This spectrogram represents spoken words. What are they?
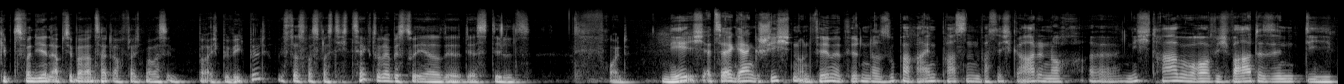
gibt es von dir in absehbarer Zeit auch vielleicht mal was im Bereich Bewegtbild? Ist das was, was dich zeigt oder bist du eher der, der Stills-Freund? Nee, ich erzähle gern Geschichten und Filme würden da super reinpassen. Was ich gerade noch äh, nicht habe, worauf ich warte, sind die,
